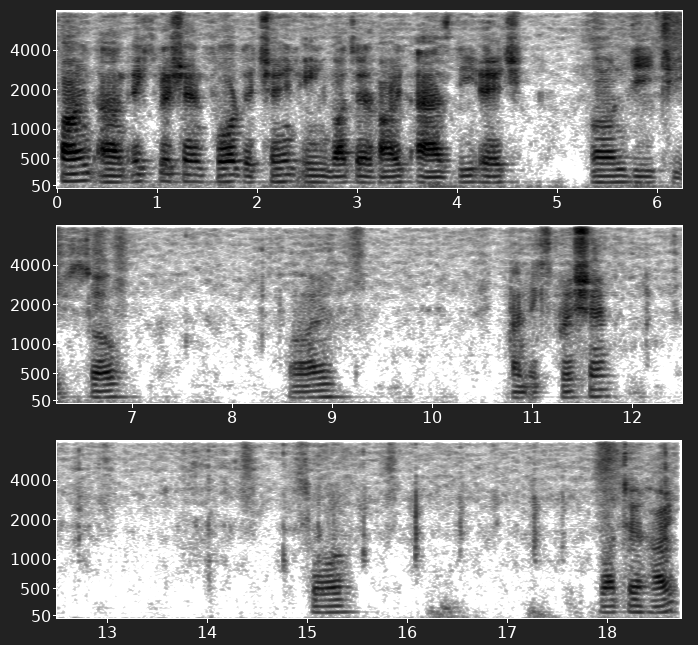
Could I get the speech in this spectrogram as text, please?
find an expression for the change in water height as dh on dt so find an expression for water height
